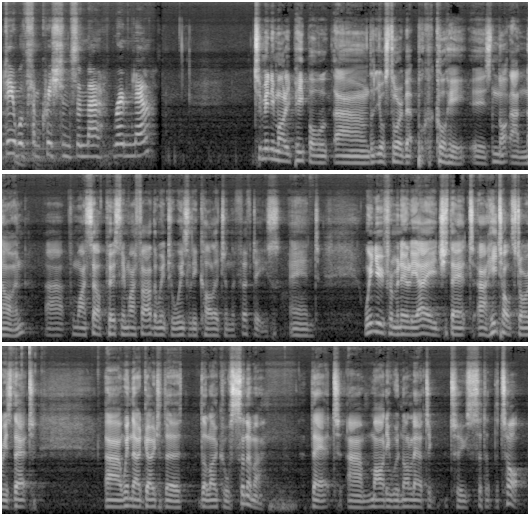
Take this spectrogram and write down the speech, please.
Deal with some questions in the room now. To many Māori people, um, your story about Pukekohe is not unknown. Uh, for myself personally, my father went to Wesley College in the 50s, and we knew from an early age that uh, he told stories that uh, when they would go to the, the local cinema, that um, Māori were not allowed to, to sit at the top.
